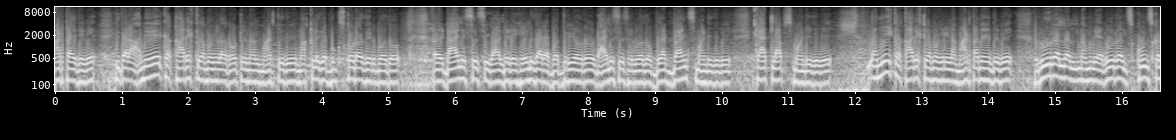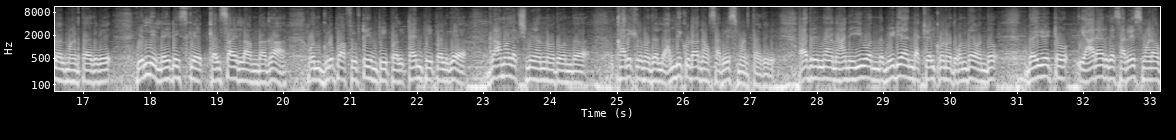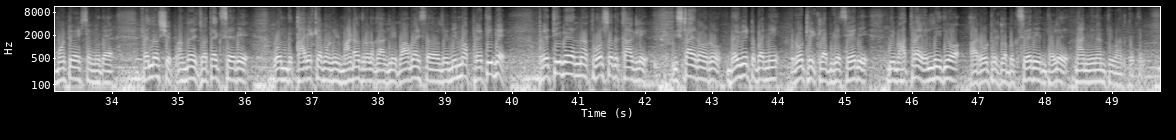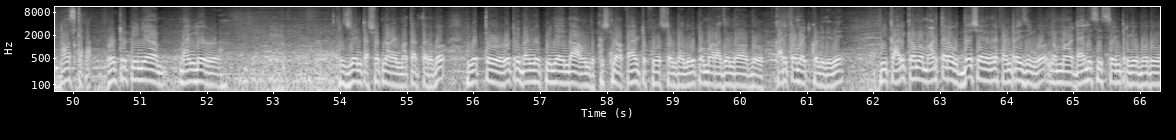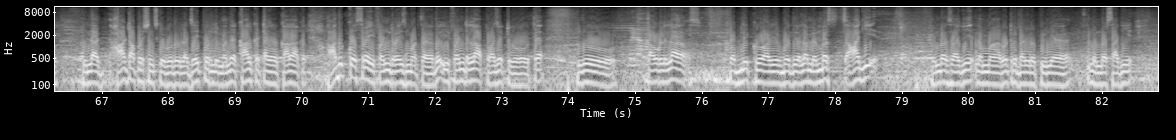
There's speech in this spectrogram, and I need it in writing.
ಮಾಡ್ತಾಯಿದ್ದೀವಿ ಈ ಥರ ಅನೇಕ ಕಾರ್ಯಕ್ರಮಗಳ ರೋಟ್ರಿನಲ್ಲಿ ಮಾಡ್ತಿದ್ದೀವಿ. ಮಕ್ಕಳಿಗೆ ಬುಕ್ಸ್ ಕೊಡೋದಿರ್ಬೋದು ಡಯಾಲಿಸಿಸ್ ಈಗ ಆಲ್ರೆಡಿ ಹೇಳಿದ್ದಾರೆ. ಬದ್ರಿಯವರು ಡಯಾಲಿಸಿಸ್ ಇರ್ಬೋದು. ಬ್ಲಡ್ ಬ್ಯಾಂಕ್ಸ್ ಮಾಡಿದ್ದೀವಿ. ಕ್ಯಾಟ್ ಲ್ಯಾಬ್ಸ್ ಮಾಡಿದ್ದೀವಿ. ಅನೇಕ ಕಾರ್ಯಕ್ರಮಗಳನ್ನ ಮಾಡ್ತಾನೇ ಇದ್ದೀವಿ. ರೂರಲಲ್ಲಿ ನಮಗೆ ರೂರಲ್ ಸ್ಕೂಲ್ಸ್ಗಳಲ್ಲಿ ಮಾಡ್ತಾ ಇದ್ದೀವಿ. ಎಲ್ಲಿ ಲೇಡೀಸ್ಗೆ ಕೆಲಸ ಇಲ್ಲ ಅಂದಾಗ ಒಂದು group of fifteen people ten ಪೀಪಲ್ಗೆ Gramalakshmi ಅನ್ನೋದು ಒಂದು ಕಾರ್ಯಕ್ರಮದಲ್ಲಿ ಅಲ್ಲಿ ಕೂಡ ನಾವು ಸರ್ವಿಸ್ ಮಾಡ್ತಾ ಇದ್ದೀವಿ. ಆದ್ದರಿಂದ ನಾನು ಈ ಒಂದು ಮೀಡಿಯಾಯಿಂದ ಕೇಳ್ಕೊಳೋದು ಒಂದೇ ಒಂದು. ದಯವಿಟ್ಟು ಯಾರ್ಯಾರಿಗೆ ಸರ್ವಿಸ್ ಮಾಡೋ ಮೋಟಿವೇಶನ್ ಇದೆ ಫೆಲೋಶಿಪ್ ಅಂದರೆ ಜೊತೆಗೆ ಸೇರಿ ಒಂದು ಕಾರ್ಯಕ್ರಮಗಳು ಮಾಡೋದ್ರೊಳಗಾಗಲಿ ಭಾಗವಹಿಸೋದ್ರಲ್ಲಿ ನಿಮ್ಮ ಪ್ರತಿಭೆ ಪ್ರತಿಭೆಯನ್ನು ತೋರಿಸೋದಕ್ಕಾಗಲಿ ಇಷ್ಟ ಇರೋರು ದಯವಿಟ್ಟು ಬನ್ನಿ ರೋಟ್ರಿ ಕ್ಲಬ್ಗೆ ಸೇರಿ. ನಿಮ್ಮ ಹತ್ರ ಎಲ್ಲಿದೆಯೋ ಆ ರೋಟ್ರಿ ಕ್ಲಬ್ಗೆ ಸೇರಿ ಅಂತೇಳಿ ನಾನು ವಿನಂತಿ ಮಾಡ್ಕೋತೀನಿ. ನಮಸ್ಕಾರ. ರೋಟ್ರಿ ಪೀನಿಯಾ ಬ್ಯಾಂಗ್ಳೂರು ಪ್ರೆಸಿಡೆಂಟ್ ಅಶ್ವಥ್ ನಾರಾಯಣ್ ಮಾತಾಡ್ತಾ ಇರೋದು. ಇವತ್ತು ರೋಟ್ರಿ ಬ್ಯಾಂಗ್ಳೂರು ಪೀನಿಯಾಯಿಂದ ಒಂದು ಕೃಷ್ಣ ಫೈರ್ ಟು ಫೋಸ್ಟ್ ಅಂತ ನಿರುಪಮ ರಾಜೇಂದ್ರ ಅವ್ರದ್ದು ಕಾರ್ಯಕ್ರಮ ಇಟ್ಕೊಂಡಿದ್ದೀವಿ. ಈ ಕಾರ್ಯಕ್ರಮ ಮಾಡ್ತಾ ಇರೋ ಉದ್ದೇಶ ಏನಂದರೆ ಫಂಡ್ ರೈಸಿಂಗು ನಮ್ಮ ಡಯಾಲಿಸಿಸ್ ಸೆಂಟ್ರಿಗಿರ್ಬೋದು ಇಲ್ಲ ಹಾರ್ಟ್ ಆಪರೇಷನ್ಸ್ಗಿರ್ಬೋದು ಇಲ್ಲ ಜೈಪುರಲ್ಲಿ ಅಂದರೆ ಕಾಲು ಕಟ್ಟಾಗಿರೋ ಕಾಲ ಹಾಕ ಅದಕ್ಕೋಸ್ಕರ ಈ ಫಂಡ್ ರೈಸ್ ಮಾಡ್ತಾ ಇರೋದು. ಈ ಫಂಡ್ ಎಲ್ಲ ಪ್ರಾಜೆಕ್ಟ್ಗೆ ಹೋಗುತ್ತೆ. ಇದು ತಾವುಗಳೆಲ್ಲ ಪಬ್ಲಿಕ್ಕು ಆಗಿರ್ಬೋದು, ಎಲ್ಲ ಮೆಂಬರ್ಸ್ ಆಗಿ ಮೆಂಬರ್ಸ್ ಆಗಿ, ನಮ್ಮ ರೋಟ್ರಿ ಬ್ಯಾಂಗ್ಳೂರ್ ಪೀನಿಯ ಮೆಂಬರ್ಸ್ ಆಗಿ,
